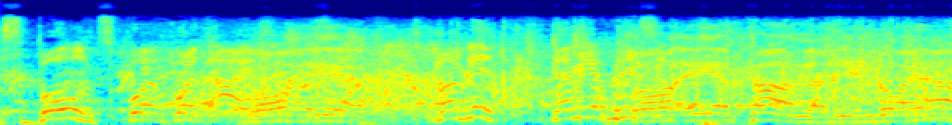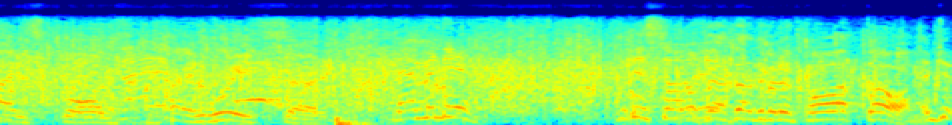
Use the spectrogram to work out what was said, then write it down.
ice bolts på, på ett ice. Vad är- Man blir, nej men jag blir så... Vad är Paladin? Vad är Iceball? Vad är Wizard? Nej men det... det är så, Jag fattar inte vad du pratar om. Du,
